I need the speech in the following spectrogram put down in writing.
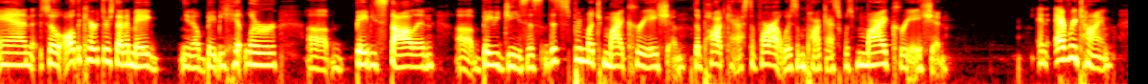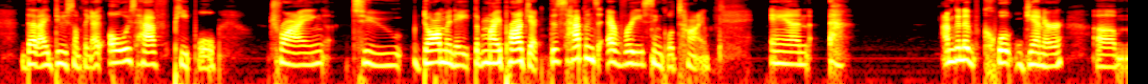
And so all the characters that I made, you know, baby Hitler, uh, baby Stalin, uh, baby Jesus, this is pretty much my creation. The podcast, the Far Out Wisdom podcast was my creation. And every time that I do something, I always have people trying to dominate the, my project. This happens every single time. And I'm going to quote Jenner. Um,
